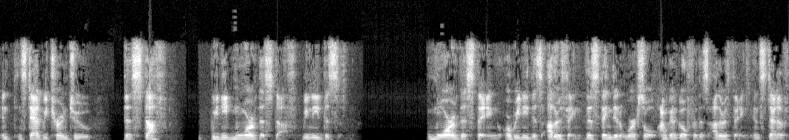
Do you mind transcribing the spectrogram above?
instead we turn to the stuff we need more of this stuff we need this more of this thing or we need this other thing. This thing didn't work, so I'm going to go for this other thing instead of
